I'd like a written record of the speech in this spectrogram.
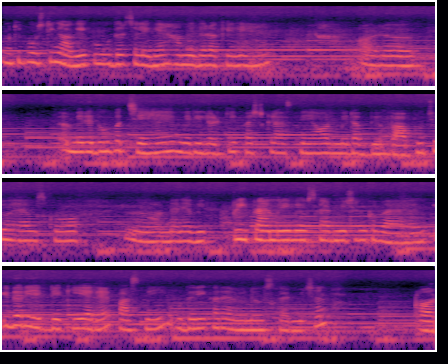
उनकी पोस्टिंग आ गई, वो उधर चले गए, हम इधर अकेले हैं और मेरे दो बच्चे हैं, मेरी लड़की फ़र्स्ट क्लास में है और मेरा बाबू जो है उसको मैंने अभी प्री प्राइमरी में उसका एडमिशन करवाया है। इधर ही एक डे केयर है, पास में ही, उधर ही करा है मैंने उसका एडमिशन और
